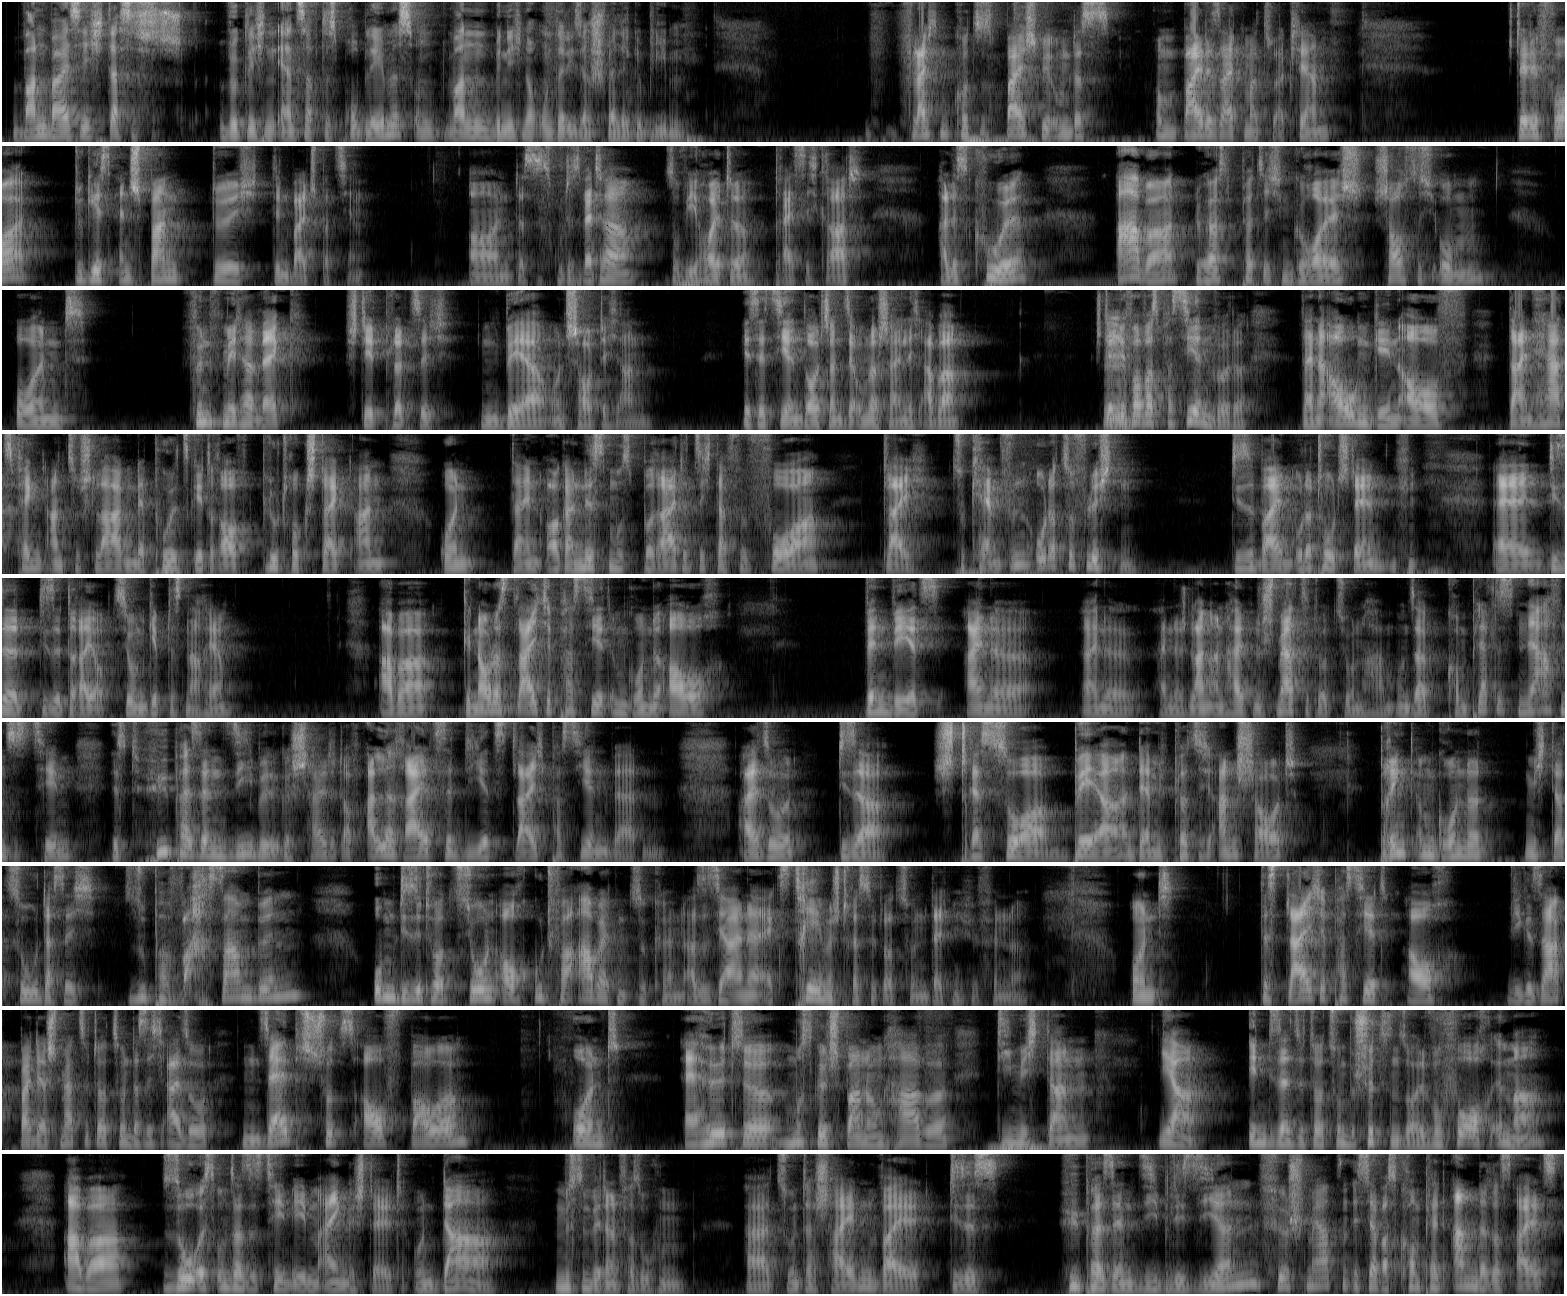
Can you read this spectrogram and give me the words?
wann weiß ich, dass es wirklich ein ernsthaftes Problem ist und wann bin ich noch unter dieser Schwelle geblieben? Vielleicht ein kurzes Beispiel, um das, um beide Seiten mal zu erklären. Stell dir vor, du gehst entspannt durch den Wald spazieren. Und das ist gutes Wetter, so wie heute, 30 Grad. Alles cool. Aber du hörst plötzlich ein Geräusch, schaust dich um und fünf Meter weg steht plötzlich ein Bär und schaut dich an. Ist jetzt hier in Deutschland sehr unwahrscheinlich, aber stell dir hm. vor, was passieren würde. Deine Augen gehen auf, dein Herz fängt an zu schlagen, der Puls geht drauf, Blutdruck steigt an und dein Organismus bereitet sich dafür vor, gleich zu kämpfen oder zu flüchten. Diese beiden oder totstellen. äh, diese, diese drei Optionen gibt es nachher. Aber genau das Gleiche passiert im Grunde auch, wenn wir jetzt eine, eine, eine langanhaltende Schmerzsituation haben. Unser komplettes Nervensystem ist hypersensibel geschaltet auf alle Reize, die jetzt gleich passieren werden. Also dieser Stressor Bär, der mich plötzlich anschaut, bringt im Grunde mich dazu, dass ich super wachsam bin, um die Situation auch gut verarbeiten zu können. Also es ist ja eine extreme Stresssituation, in der ich mich befinde. Und das gleiche passiert auch, wie gesagt, bei der Schmerzsituation, dass ich also einen Selbstschutz aufbaue und erhöhte Muskelspannung habe, die mich dann, ja, in dieser Situation beschützen soll, wovor auch immer. Aber so ist unser System eben eingestellt. Und da müssen wir dann versuchen äh, zu unterscheiden, weil dieses Hypersensibilisieren für Schmerzen ist ja was komplett anderes als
